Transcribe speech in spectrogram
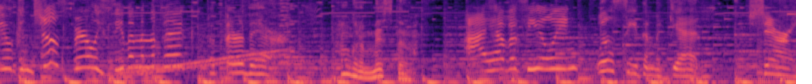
You can just barely see them in the pic, but they're there. I'm gonna miss them. I have a feeling we'll see them again. Sharing.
